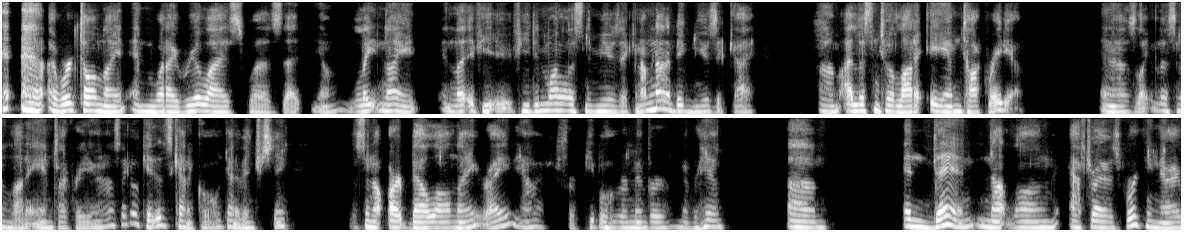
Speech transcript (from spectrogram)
I worked all night, and what I realized was that you know late night, and if you if you didn't want to listen to music, and I'm not a big music guy, um, I listened to a lot of AM talk radio. And I was like, listening to a lot of AM talk radio. And I was like, okay, this is kind of cool, kind of interesting. Listen to Art Bell all night, right? You know, for people who remember remember him. Um, and then not long after I was working there,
